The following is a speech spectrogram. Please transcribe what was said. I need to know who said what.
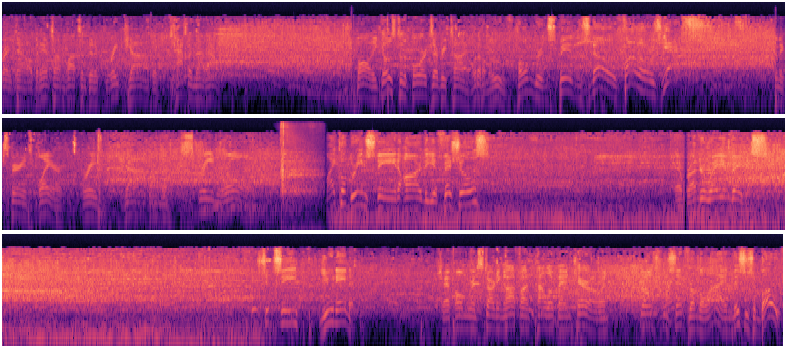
Speaker 1: right now, but Anton Watson did a great job of tapping that out. Ball, he goes to the boards every time. What a move.
Speaker 2: Holmgren spins, no, follows, yes!
Speaker 1: An experienced player. Great job on the screen roll.
Speaker 2: Michael Greenstein are the officials. And we're underway in Vegas. Efficiency, you name it.
Speaker 1: Chet Holmgren starting off on Paolo Banchero and
Speaker 2: goes percent from the line, misses them both.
